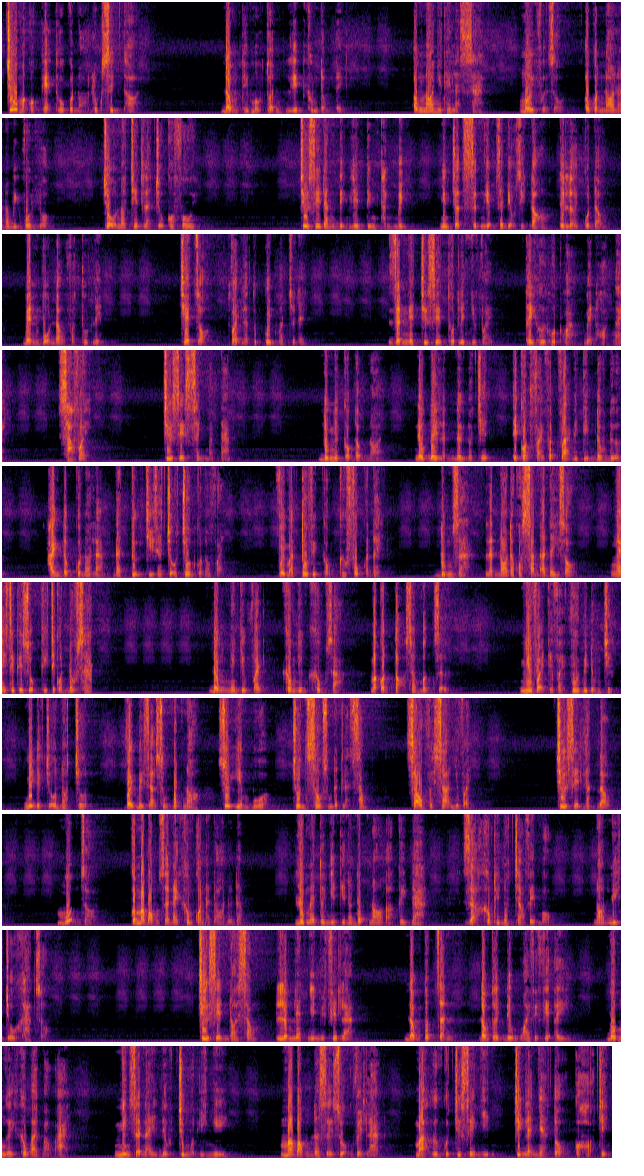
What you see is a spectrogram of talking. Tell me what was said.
Chỗ mà có kẻ thù của nó lúc sinh thời. Đồng thấy mâu thuẫn liền không đồng tình. Ông nói như thế là sai. Mới vừa rồi, Ông còn nói là nó bị vôi luộc. Chỗ nó chết là chỗ có vôi. Chư Sê đang định lên tiếng thành mình, Nhưng chợt sự nghiệm ra điều gì đó Từ lời của đồng Bèn vỗ đầu và thốt lên. Chết rồi, Vậy là tôi quên mất rồi đấy. Dần nghe chư Sê thốt lên như vậy, Thấy hơi hốt hoảng bèn hỏi ngay, Sao vậy? Chư Sê xanh mặt đáp Đúng như cậu đồng nói, Nếu đây là nơi nó chết, Thì còn phải vất vả đi tìm đâu nữa. Hành động của nó làm đã tự chỉ ra chỗ chôn của nó vậy. Vậy mà tôi với cậu cứ phục ở đây. Đúng ra là nó đã có sẵn ở đây rồi, Ngay dưới cái ruộng kia chứ còn đâu xác. Đồng nghe như vậy, Không những không sợ, Mà còn tỏ ra mừng rỡ. Như vậy thì phải vui mới đúng chứ, Biết được chỗ nó chôn. Vậy bây giờ xuống bắt nó, Rồi yểm bùa, chôn sâu xuống đất là xong. Sao ông phải sợ như vậy? Chư xê lắc đầu. Muộn rồi, Con ma bỏng giờ này không còn ở đó nữa đâu. Lúc nãy tôi nhìn thấy nó nấp nó ở cây đa, Giờ không thấy nó trở về mộ. Nó đi chỗ khác rồi. Chư xin nói xong, Lấm lét nhìn về phía làng. Đồng tuất dần, Đồng thời đều ngoái về phía ấy. Bốn người không ai bảo ai. Nhưng giờ này đều chung một ý nghĩ. Ma bỏng đã rời ruộng về làng, Mà hướng của chư xê nhìn. Chính là nhà tổ của họ Trịnh.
